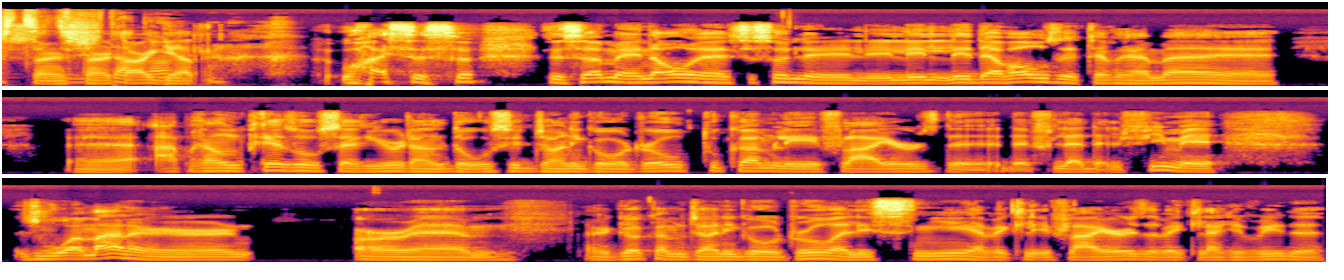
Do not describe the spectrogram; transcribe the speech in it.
c'est un- target. Ouais, c'est ça. C'est ça, mais non, euh, c'est ça, les, les, les, les Devils étaient vraiment euh, euh, à prendre très au sérieux dans le dossier de Johnny Gaudreau, tout comme les Flyers de, de Philadelphie, mais je vois mal un, un, euh, un gars comme Johnny Gaudreau aller signer avec les Flyers avec l'arrivée de,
